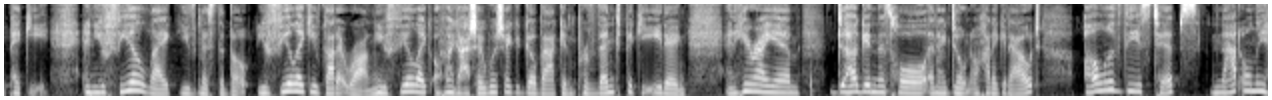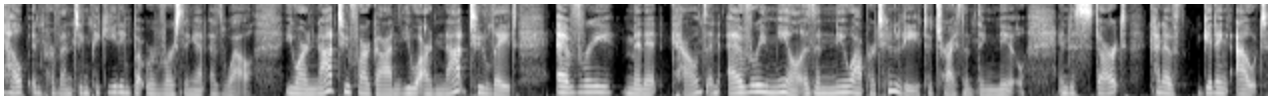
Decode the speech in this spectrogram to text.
picky and you feel like you've missed the boat, you feel like you've got it wrong, you feel like, oh my gosh, I wish I could go back and prevent picky eating. And here I am dug in this hole and I don't know how to get out. All of these tips not only help in preventing picky eating, but reversing it as well. You are not too far gone. You are not too late. Every minute counts, and every meal is a new opportunity to try something new and to start kind of getting out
